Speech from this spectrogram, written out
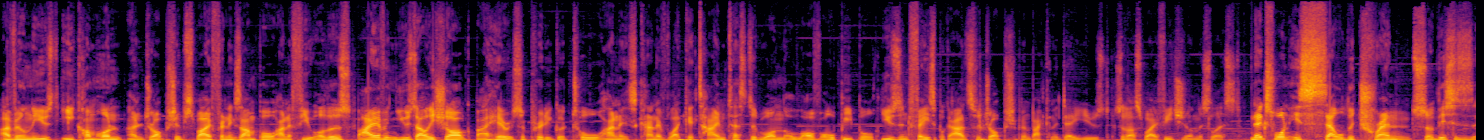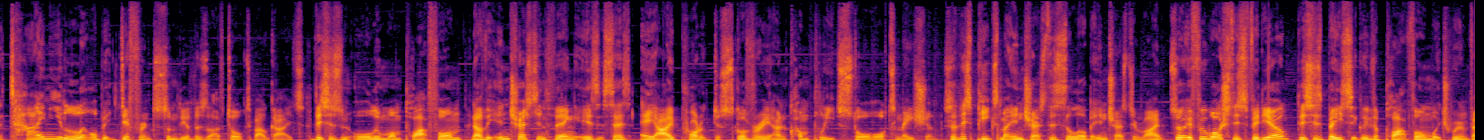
I've only used Ecom Hunt and Dropship Spy for an example and a few others. But I haven't used AliShark, but I hear it's a pretty good tool and it's kind of like a time tested one that a lot of old people using Facebook ads for dropshipping back in the day used. So that's why I featured on this list. Next one is Sell the Trend. So this is a tiny little bit different to some of the others that I've talked about, guys. This is an all in one platform. Now, the interesting thing is it says AI product discovery and complete store automation. So this piques my interest. This is a little bit interesting, right? So if we watch this video, this is basically the platform which we're investing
